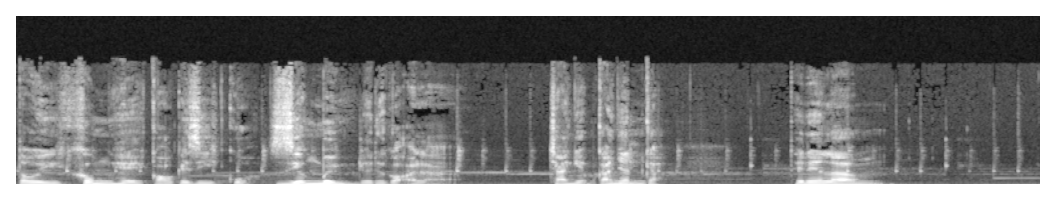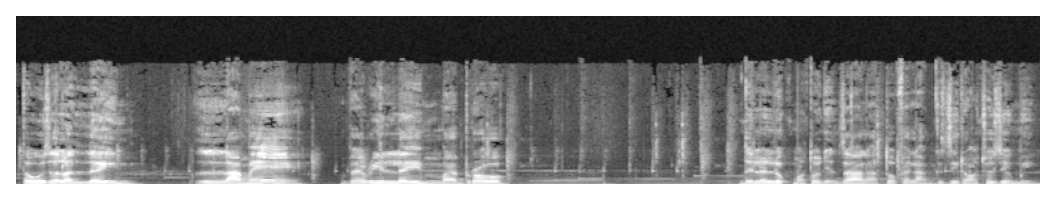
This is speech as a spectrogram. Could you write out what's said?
Tôi không hề có cái gì của riêng mình để được gọi là trải nghiệm cá nhân cả. Thế nên là tôi rất là lame lame, very lame, my bro. Đấy là lúc mà tôi nhận ra là tôi phải làm cái gì đó cho riêng mình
